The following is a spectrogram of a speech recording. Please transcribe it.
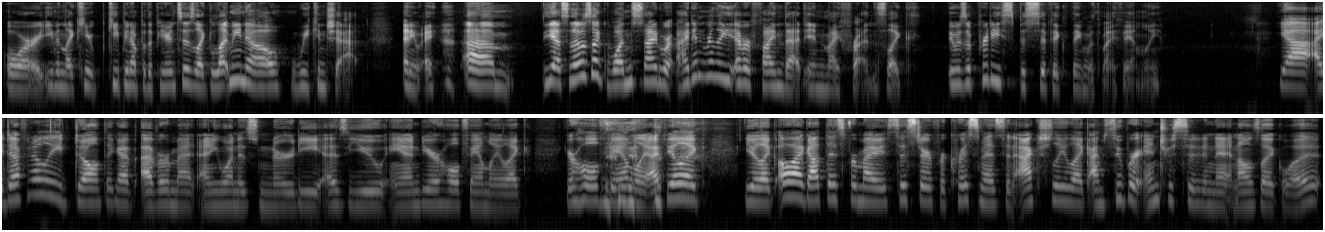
or even like keep, keeping up with appearances like let me know. We can chat. Anyway um yeah so that was like one side where i didn't really ever find that in my friends. Like it was a pretty specific thing with my family. Yeah i definitely don't think i've ever met anyone as nerdy as you and your whole family. Like your whole family. I feel like you're like, oh, I got this for my sister for Christmas, and actually, like, I'm super interested in it. And I was like, what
